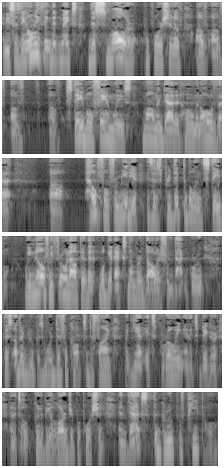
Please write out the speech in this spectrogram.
And he says the only thing that makes this smaller proportion of, of, of, of, of stable families, mom and dad at home, and all of that, uh, helpful for media is that it's predictable and stable. We know if we throw it out there that we'll get X number of dollars from that group. This other group is more difficult to define, but yet it's growing and it's bigger and it's going to be a larger proportion. And that's the group of people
